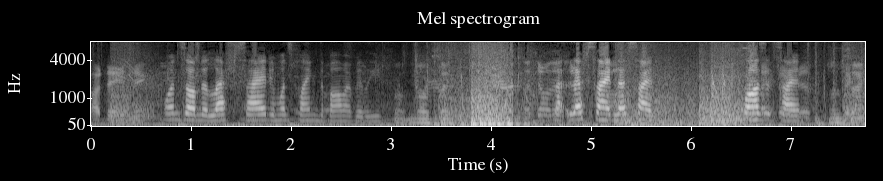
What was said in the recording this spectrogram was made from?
Are they hitting? One's on the left side and one's playing the bomb, I believe. Oh, no, outside. That's Le- that's left side, left side. Closet side. One side.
